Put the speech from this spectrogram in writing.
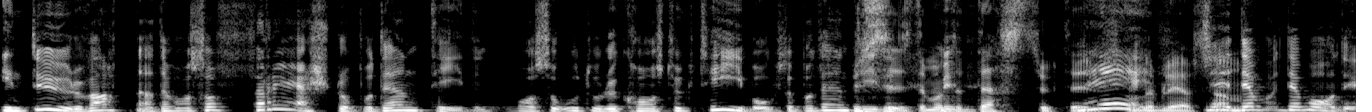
inte urvattnad, det var så fräscht då på den tiden och var så otroligt konstruktiv också på den Precis, tiden. det var inte destruktivt som det blev sen. Nej, det, var- det var det.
